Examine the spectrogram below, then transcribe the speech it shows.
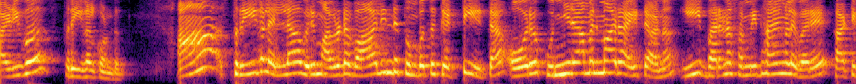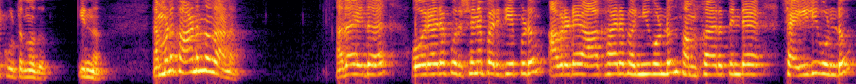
കഴിവ് സ്ത്രീകൾക്കുണ്ട്. ആ സ്ത്രീകളെല്ലാവരും അവരുടെ വാലിന്റെ തുമ്പത്ത് കെട്ടിയിട്ട ഓരോ കുഞ്ഞിരാമന്മാരായിട്ടാണ് ഈ ഭരണ സംവിധാനങ്ങളെ വരെ കാട്ടിക്കൂട്ടുന്നത് ഇന്ന്. നമ്മൾ കാണുന്നതാണ്. അതായത് ഓരോരോ പുരുഷനെ പരിചയപ്പെടും അവരുടെ ആഹാര ഭംഗി കൊണ്ടും സംസാരത്തിന്റെ ശൈലി കൊണ്ടും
